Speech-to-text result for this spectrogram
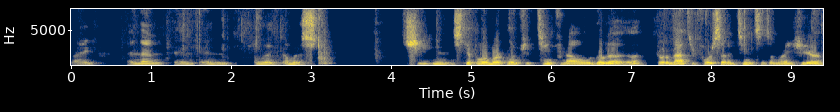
Right? And then and, and I'm gonna I'm gonna sheet and skip over Mark 115 for now. We'll go to uh, go to Matthew 4:17 since I'm right here.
